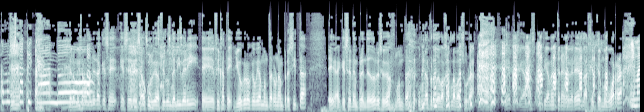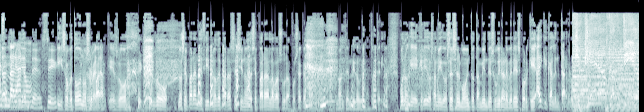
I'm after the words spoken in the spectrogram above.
cómo se está picando. De la misma manera que se, que se les ha ocurrido hacer un delivery, eh, fíjate, yo creo que voy a montar una empresita, eh, hay que ser emprendedores, y voy a montar una, pero de bajar la basura. Ah, eh, porque además últimamente en el Everest la gente es muy guarra. Y más en verano. Y sobre todo no se paran, que es, lo, que es lo- No se paran decir, no de pararse, sino de separar la basura, por si acaso no, ha entendido bien la tontería. Bueno, que queridos amigos, es el momento también de subir al Everest porque hay que calentarlo. Quiero contigo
